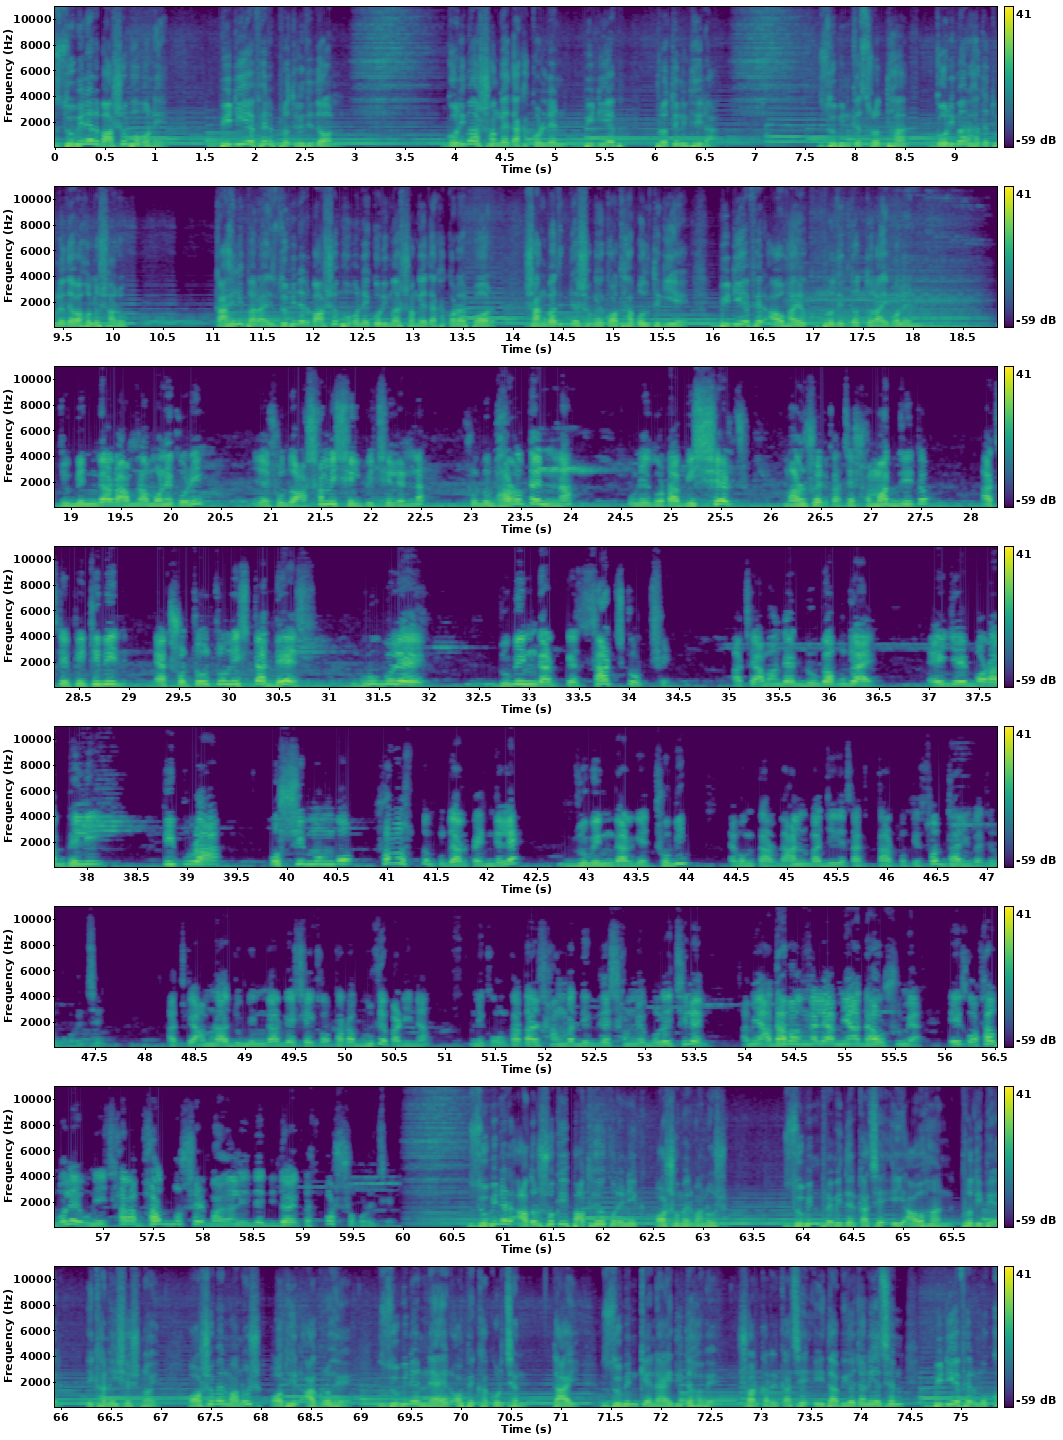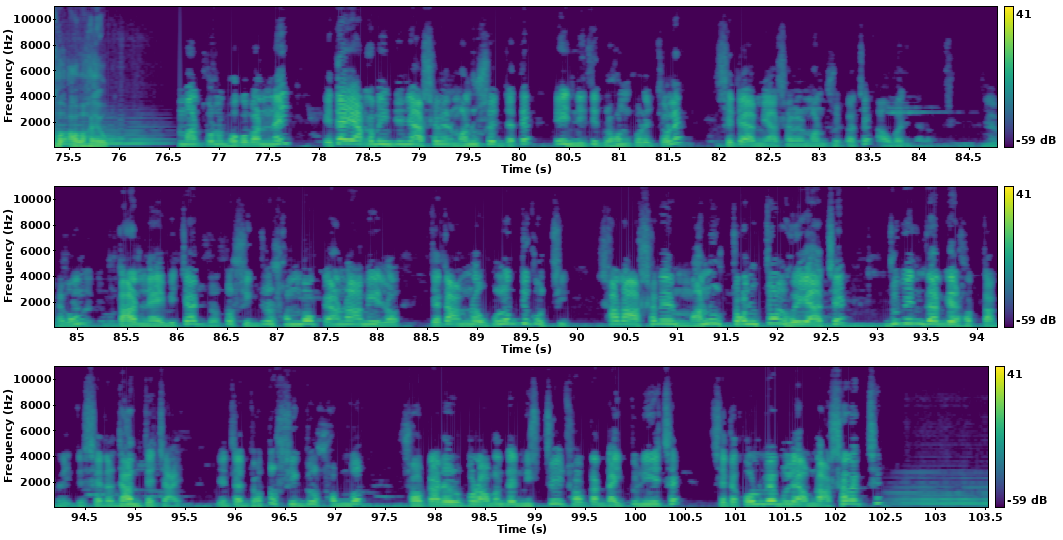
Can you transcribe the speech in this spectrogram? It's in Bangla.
জুবিনের বাসভবনে বিডিএফ এর প্রতিনিধি দল। গরিমার সঙ্গে দেখা করলেন বিডিএফ প্রতিনিধিরা। জুবিনকে শ্রদ্ধা, গরিমার হাতে তুলে দেওয়া হলো স্মারক। কাহিলিপাড়ায় জুবিনের বাসভবনে গরিমার সঙ্গে দেখা করার পর সাংবাদিকদের সঙ্গে কথা বলতে গিয়ে বিডিএফ এর আহ্বায়ক প্রদীপ দত্ত রায় বলেন, জুবিন গার্গ, আমরা মনে করি যে শুধু আসামি শিল্পী ছিলেন না, শুধু ভারতের না, উনি গোটা বিশ্বের মানুষের কাছে সমাদৃত। আজকে পৃথিবীর একশো চৌচল্লিশটা দেশ গুগলে জুবিন গার্গকে সার্চ করছে। আজকে আমাদের দুর্গাপূজায় এই যে বরাক ভ্যালি, ত্রিপুরা, পশ্চিমবঙ্গ, সমস্ত পূজার প্যান্ডেলে জুবিন গার্গের ছবি এবং তার গান বাজিয়ে তার তার প্রতি শ্রদ্ধা নিবেদন করেছে। আজকে আমরা জুবিন গার্গের সেই কথাটা ভুলতে পারি না। উনি কলকাতার সাংবাদিকদের সামনে বলেছিলেন, আমি আধা বাঙালি, আমি আধা অসমিয়া। এই কথা বলে উনি সারা ভারতবর্ষের বাঙালিদের হৃদয়কে স্পর্শ করেছে। জুবিনের আদর্শকেই পাথেয় করে নিক অসমের মানুষ। জুবিন প্রেমীদের কাছে এই আহ্বান প্রদীপের। এখানেই শেষ নয়। অসমের মানুষ অধীর আগ্রহে জুবিনের ন্যায়ের অপেক্ষা করছেন। তাই জুবিনকে ন্যায় দিতে হবে। সরকারের কাছে এই দাবিও জানিয়েছেন বিডিএফ এর মুখ্য আহ্বায়ক। আমার কোনো ভগবান নেই। এটাই আগামী দিনে আসামের মানুষের যাতে এই নীতি গ্রহণ করে চলে সেটা আমি আসামের মানুষের কাছে আহ্বান জানাচ্ছি। এবং তার ন্যায় বিচার যত শীঘ্র সম্ভব কেননা আমি যেটা আমরা উপলব্ধি করছি সারা আসামের মানুষ চঞ্চল হয়ে আছে জুবিন গার্গের হত্যাকারীকে সেটা জানতে চায়। এটা যত শীঘ্র সম্ভব সরকারের উপর আমাদের নিশ্চয়ই সরকার দায়িত্ব নিয়েছে সেটা করবে বলে আমরা আশা রাখছি।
